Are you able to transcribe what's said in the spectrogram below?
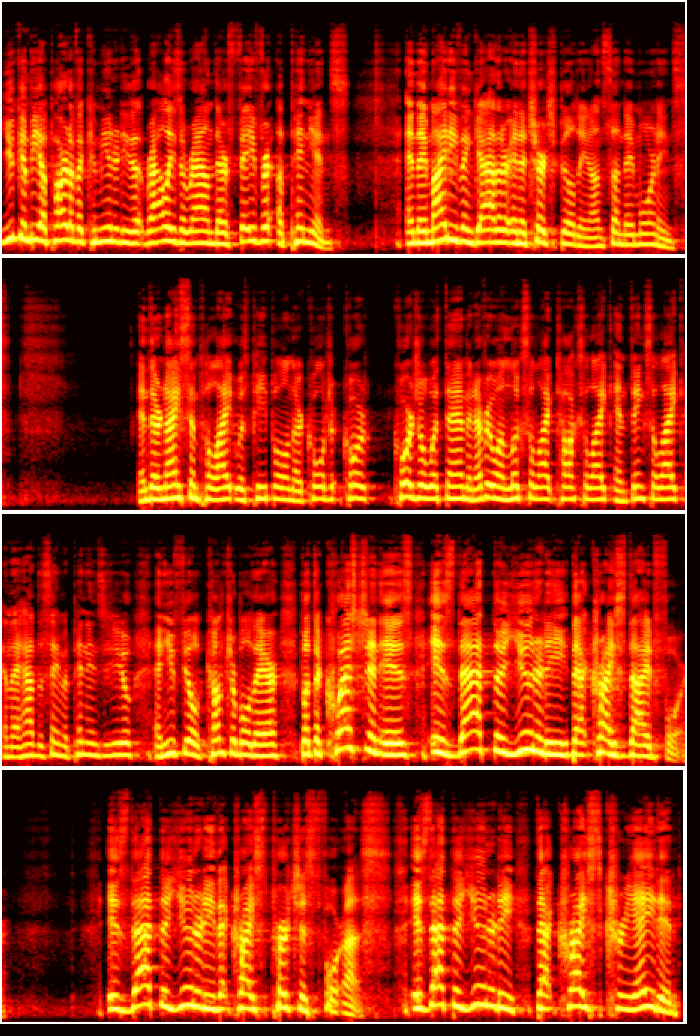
You can be a part of a community that rallies around their favorite opinions and they might even gather in a church building on Sunday mornings. And they're nice and polite with people, and they're cordial with them, and everyone looks alike, talks alike, and thinks alike, and they have the same opinions as you, and you feel comfortable there. But the question is is that the unity that Christ died for? Is that the unity that Christ purchased for us? Is that the unity that Christ created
